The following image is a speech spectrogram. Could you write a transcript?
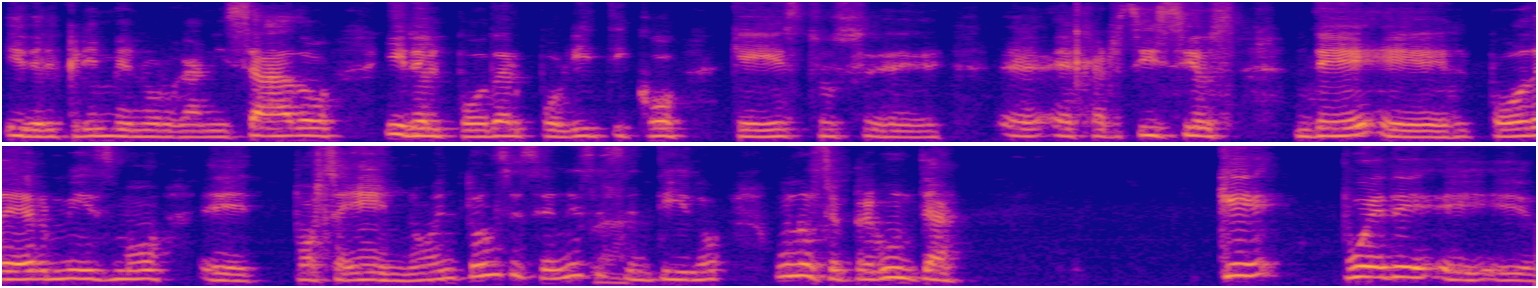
y del crimen organizado y del poder político que estos eh, eh, ejercicios del de, poder mismo poseen, ¿no? Entonces, en ese sentido, uno se pregunta, ¿qué puede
